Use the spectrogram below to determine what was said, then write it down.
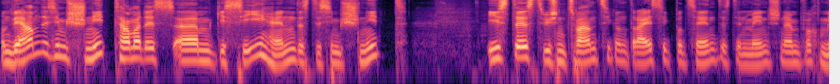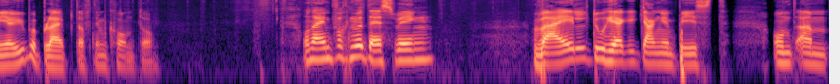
Und wir haben das im Schnitt, haben wir das ähm, gesehen, dass das im Schnitt ist es zwischen 20 und 30 Prozent, dass den Menschen einfach mehr überbleibt auf dem Konto. Und einfach nur deswegen, weil du hergegangen bist und am ähm,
